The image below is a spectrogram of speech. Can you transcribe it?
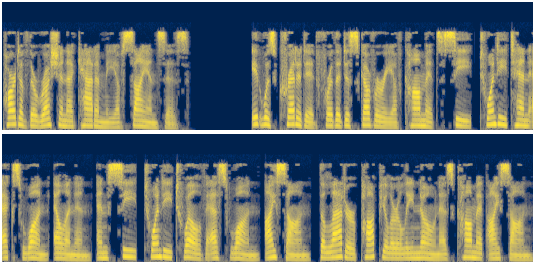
part of the Russian Academy of Sciences. It was credited for the discovery of comets C 2010 X1 Elenin and C 2012 S1 Ison, the latter popularly known as Comet Ison.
